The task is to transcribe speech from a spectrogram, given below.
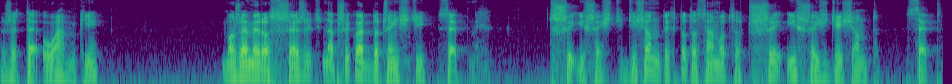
że te ułamki możemy rozszerzyć na przykład do części setnych. 3 i 6 dziesiątych to to samo co 3 i 60 setnych.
